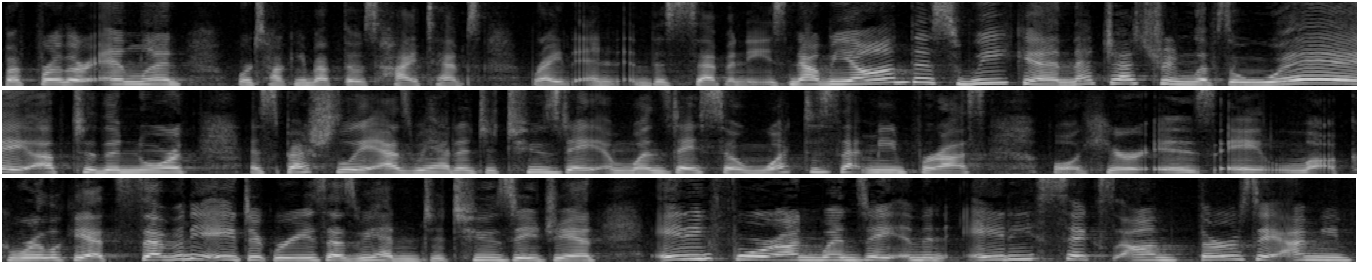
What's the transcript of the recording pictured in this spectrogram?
But further inland, we're talking about those high temps right in the 70s. Now, beyond this weekend, that jet stream lifts way up to the north, especially as we head into Tuesday and Wednesday. So what does that mean for us? Well, here is a look. We're looking at 70 78 degrees as we head into Tuesday, Jan, 84 on Wednesday, and then 86 on Thursday. I mean,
